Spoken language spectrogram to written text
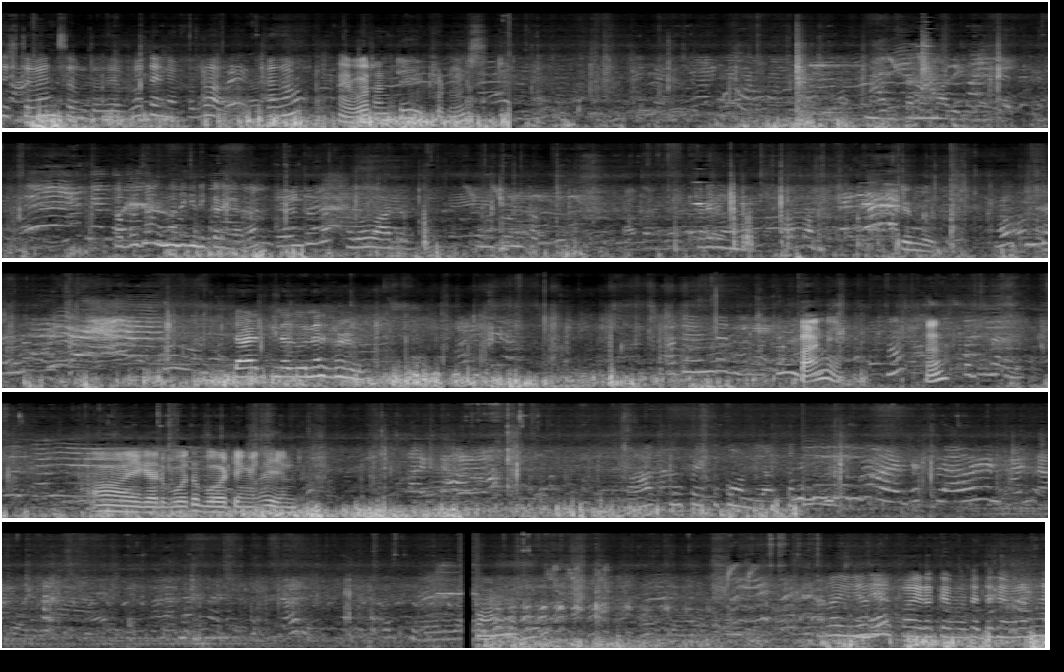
Disturbance ఉంటుంది. రావాలి కదా? ఎవరంటే ఇప్పుడు కాకపోతే మన దిగింది ఇక్కడే కదా? ఏంటిది? అదో వాటర్. ఇక్కడ దిగింది డాడీ కింద దూనే చూడండి పాండి ఇక పోతే బోటింగ్లో అయ్యండి. Ahí arriba, para que gente se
